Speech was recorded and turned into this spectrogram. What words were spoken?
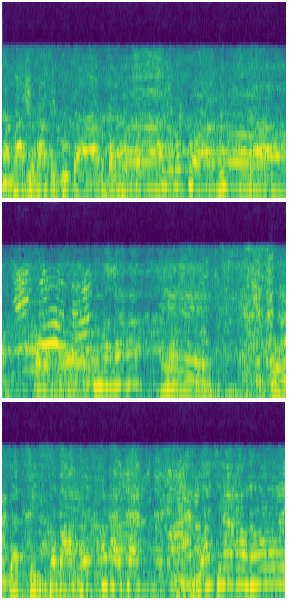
มันห้าสิบห้าสิบพิจามันต้องมันต้องตีไว้ก่อนพิจาโอ้โหตัวแล้วครับนี่ผู้ตัดสินสมาคมครับอาจารย์วชิระเอาน้อย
